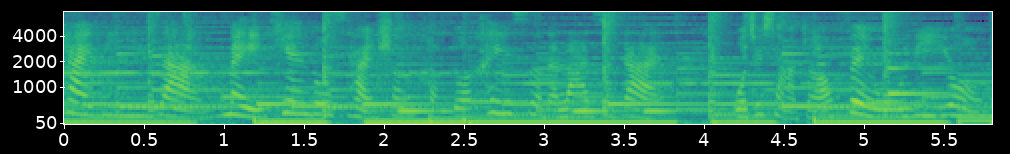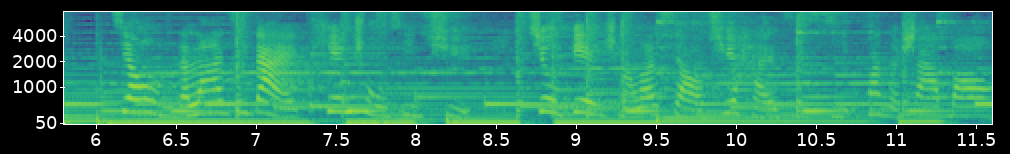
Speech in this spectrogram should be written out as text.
快递驿站每天都产生很多黑色的垃圾袋，我就想着废物利用，将我们的垃圾袋填充进去，就变成了小区孩子喜欢的沙包。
